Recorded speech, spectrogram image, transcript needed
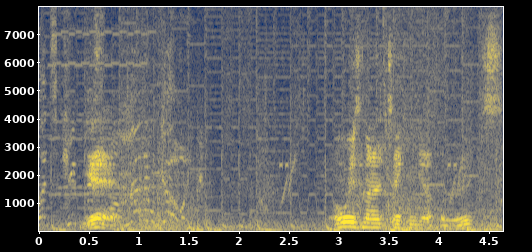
Let's keep this Yeah. momentum going. Always like taking the upper routes.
